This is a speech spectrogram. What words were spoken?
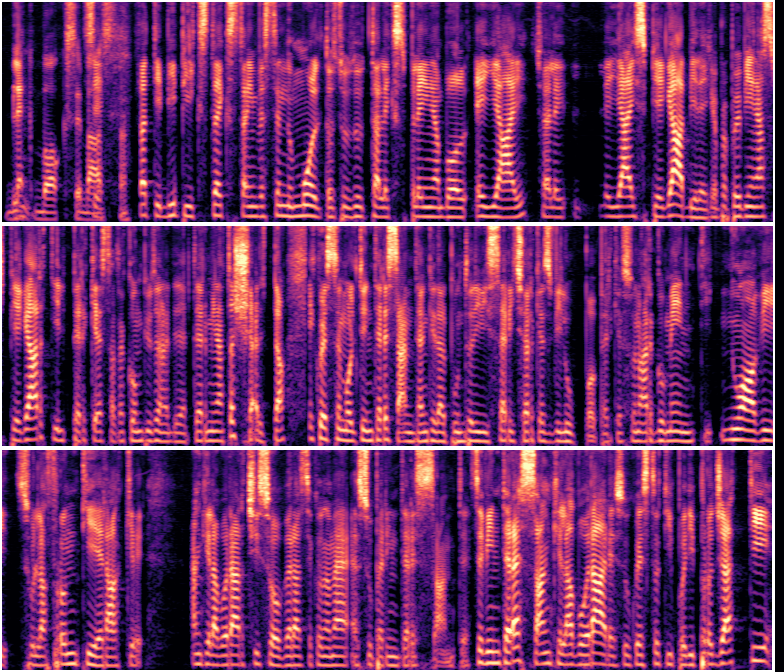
black mm. box e basta. Sì. Infatti BPXTech sta investendo molto su tutta l'explainable AI, cioè le, l'AI spiegabile che proprio viene a spiegarti il perché è stata compiuta una determinata scelta e questo è molto interessante anche dal punto di vista ricerca e sviluppo perché sono argomenti nuovi sulla frontiera che anche lavorarci sopra secondo me è super interessante. Se vi interessa anche lavorare su questo tipo di progetti,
